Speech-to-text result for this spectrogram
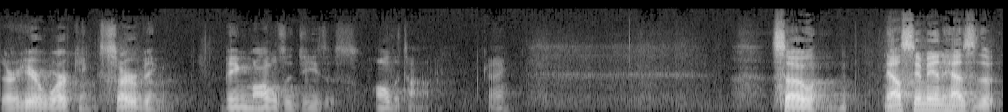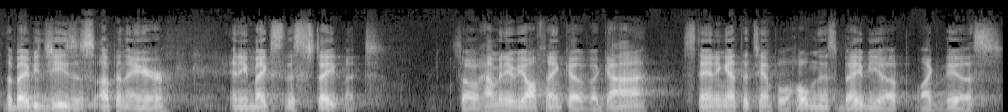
They're here working, serving, being models of Jesus all the time. Okay? So now Simeon has the, the baby Jesus up in the air, and he makes this statement. So, how many of y'all think of a guy standing at the temple holding this baby up like this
